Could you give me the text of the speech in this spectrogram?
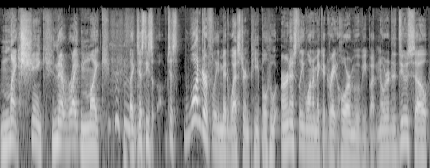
Mike Shank, that right, Mike? like just these just wonderfully Midwestern people who earnestly want to make a great horror movie, but in order to do so,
